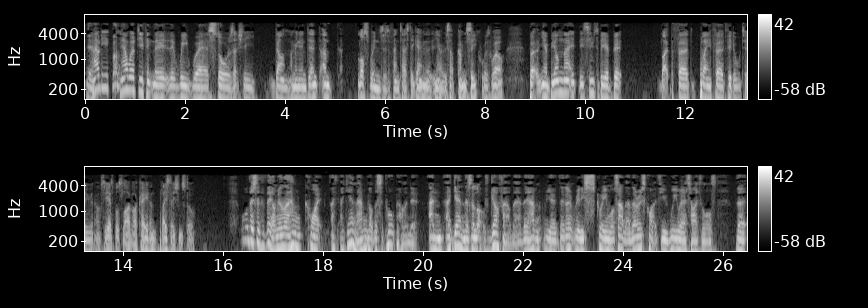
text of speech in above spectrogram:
yeah. How do you, But- how well do you think the, the WiiWare store has actually done? I mean, and, and, and Lost Winds is a fantastic game that, you know, its upcoming sequel as well. But, you know, beyond that, it, it seems to be a bit like the third, playing third fiddle to obviously Xbox Live Arcade and PlayStation Store. Well, this is the thing. I mean, they haven't quite. Again, they haven't got the support behind it. And again, there's a lot of guff out there. They haven't. You know, they don't really scream what's out there. There is quite a few WiiWare titles that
